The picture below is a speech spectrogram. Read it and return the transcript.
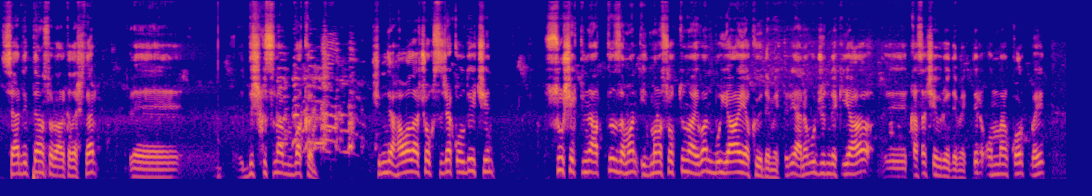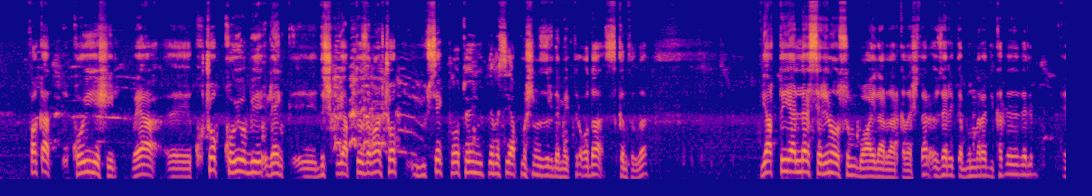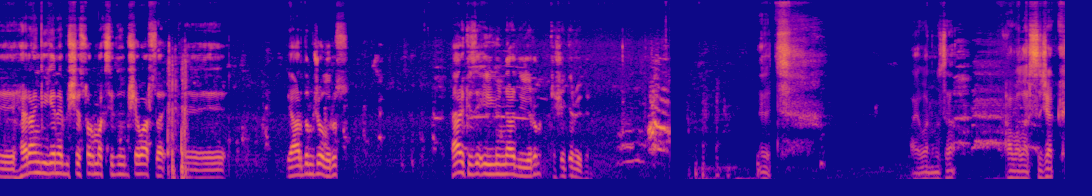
Serdikten sonra arkadaşlar eee dışkısına bir bakın. Şimdi havalar çok sıcak olduğu için su şeklinde attığı zaman idmana soktuğun hayvan bu yağı yakıyor demektir. Yani vücudundaki yağı e, kasa çeviriyor demektir. Ondan korkmayın. Fakat koyu yeşil veya e, çok koyu bir renk e, dışkı yaptığı zaman çok yüksek protein yüklemesi yapmışsınızdır demektir. O da sıkıntılı. Yattığı yerler serin olsun bu aylarda arkadaşlar. Özellikle bunlara dikkat edelim. E, herhangi gene bir şey sormak istediğiniz bir şey varsa e, yardımcı oluruz. Herkese iyi günler diliyorum. Teşekkür ederim. Evet. Hayvanımıza havalar sıcak.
